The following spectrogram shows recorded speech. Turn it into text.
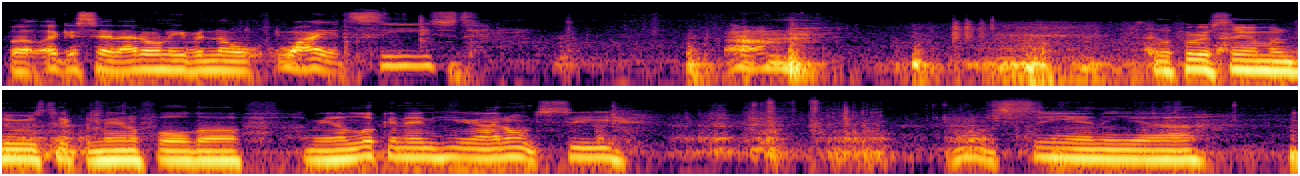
But like I said, I don't even know why it seized. Um, so the first thing I'm going to do is take the manifold off. I mean, I'm looking in here. I don't see I don't see any uh, I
